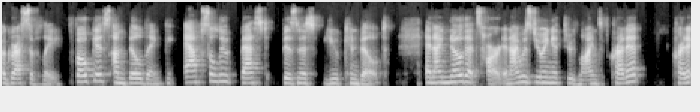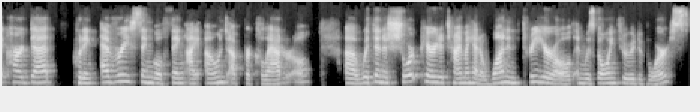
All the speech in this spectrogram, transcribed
aggressively. Focus on building the absolute best business you can build. And I know that's hard. And I was doing it through lines of credit, credit card debt, putting every single thing I owned up for collateral. Uh, within a short period of time, I had a one and three year old and was going through a divorce.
